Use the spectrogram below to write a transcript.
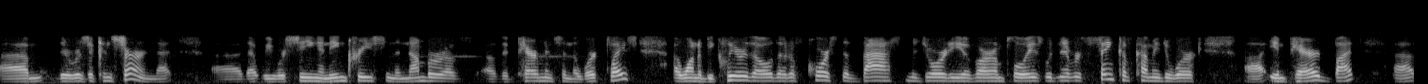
um, there was a concern that uh, that we were seeing an increase in the number of of impairments in the workplace. I want to be clear, though, that of course the vast majority of our employees would never think of coming to work uh, impaired, but uh,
